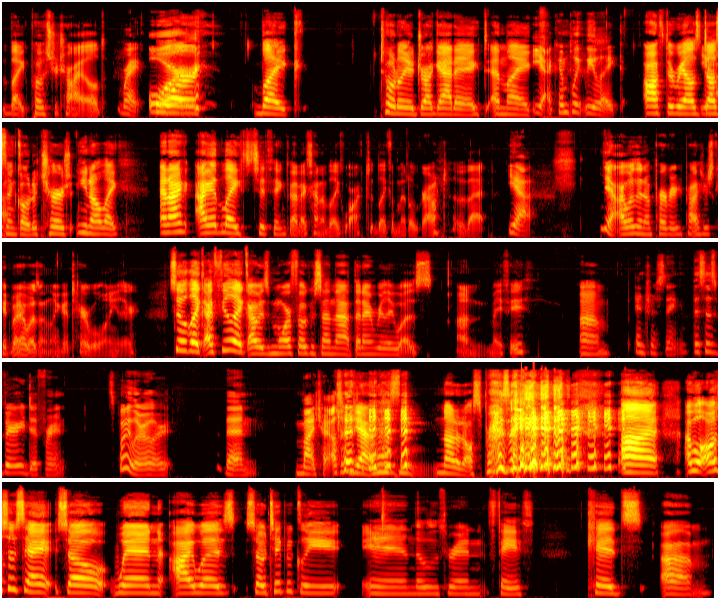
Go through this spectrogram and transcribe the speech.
like poster child, Right. or, Or, like totally a drug addict and like yeah, completely like off the rails, Yeah. doesn't go to church, you know, like. And I, I liked to think that I kind of like walked like a middle ground of that. yeah. Yeah, I wasn't a perfect pastor's kid, but I wasn't like a terrible one either. So like I feel like I was more focused on that than I really was on my faith. Um Interesting. This is very different. Spoiler alert. Than my childhood. yeah, that's not at all surprising. uh I will also say so when I was so typically in the Lutheran faith kids um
